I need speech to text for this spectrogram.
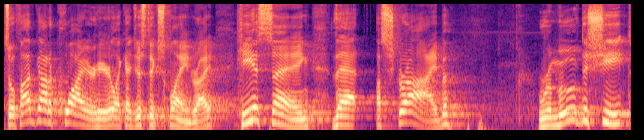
So if I've got a quire here, like I just explained, right? He is saying that a scribe removed the sheet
